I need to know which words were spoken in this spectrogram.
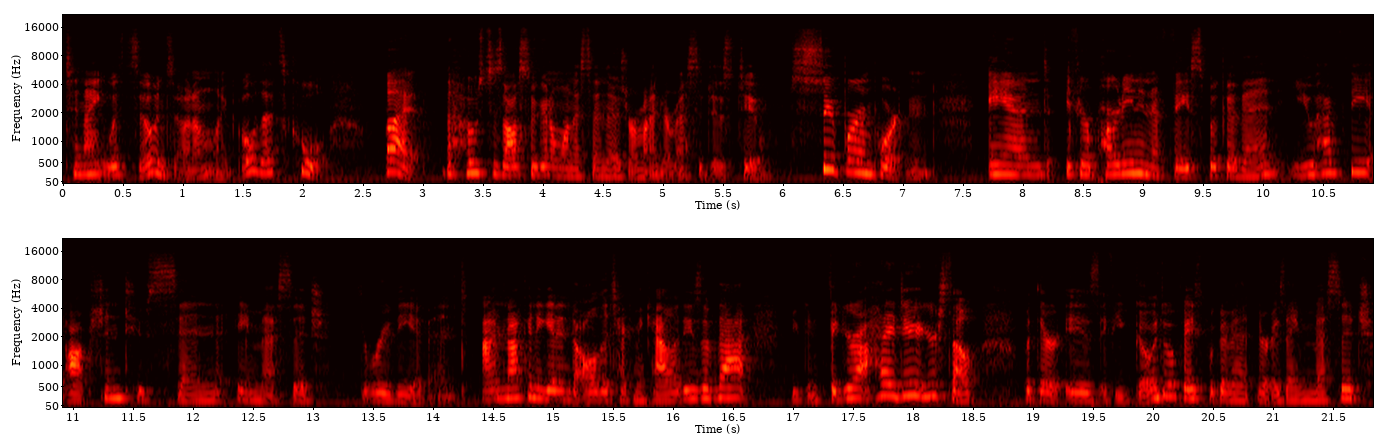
tonight with so and so." And I'm like, "Oh, that's cool." But the host is also going to want to send those reminder messages too. Super important. And if you're partying in a Facebook event, you have the option to send a message through the event. I'm not going to get into all the technicalities of that. You can figure out how to do it yourself. But there is, if you go into a Facebook event, there is a message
